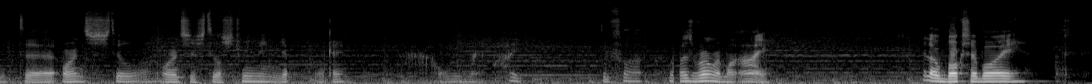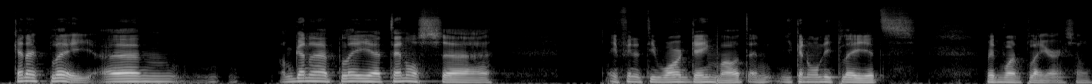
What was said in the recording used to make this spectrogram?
But, uh, Orange still. Orange is still streaming. Yep. Okay. Ow, my eye. What's wrong with my eye? Hello, Boxer Boy. Can I play? Um, I'm gonna play uh, Thanos uh, Infinity War game mode, and you can only play it with one player. So,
